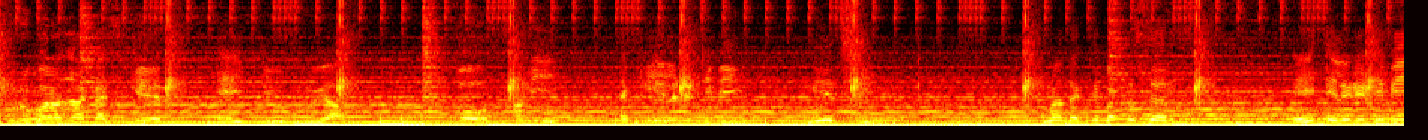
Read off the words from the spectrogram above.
শুরু করা যাক আজকের এই টিউটোরিয়াল তো আমি একটি এলইডি টিভি নিয়েছি। আপনারা দেখতে পাচ্ছেন, এই এলইডি টিভি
